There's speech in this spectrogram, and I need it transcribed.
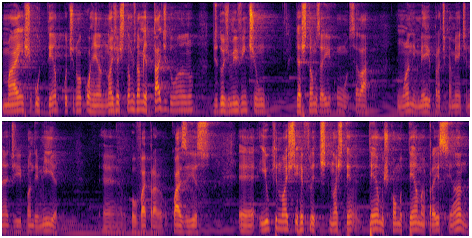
mas o tempo continua correndo. Nós já estamos na metade do ano de 2021. Já estamos aí com, sei lá, um ano e meio praticamente, né, de pandemia, é, ou vai para quase isso. É, e o que nós, refleti, nós te, temos como tema para esse ano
